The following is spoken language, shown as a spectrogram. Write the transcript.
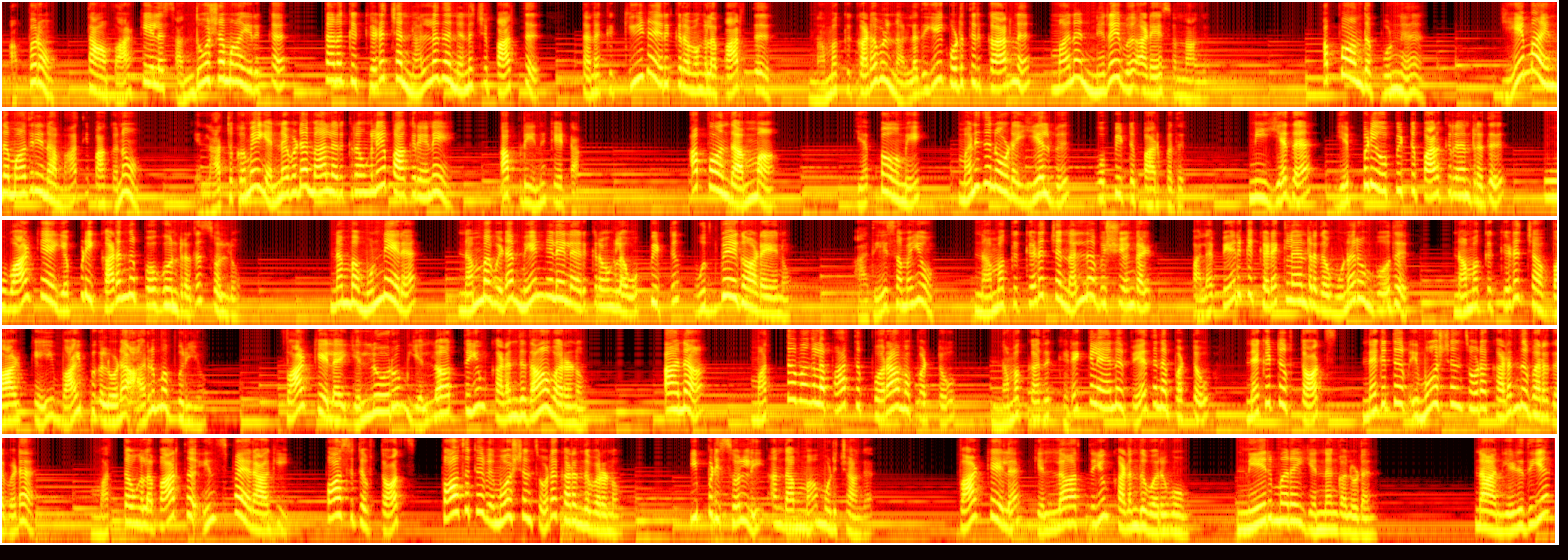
அப்புறம் தான் வாழ்க்கையில சந்தோஷமா இருக்க தனக்கு கிடைச்ச நல்லத நினைச்சு பார்த்து தனக்கு கீழே இருக்கிறவங்கள பார்த்து நமக்கு கடவுள் நல்லதையே கொடுத்திருக்காருன்னு மன நிறைவு அடைய சொன்னாங்க. அப்போ அந்த பொண்ணு ஏமா இந்த மாதிரி நான் மாத்தி பார்க்கணும்? எல்லாத்துக்குமே என்னை விட மேல இருக்கிறவங்களே பாக்குறேனே அப்படின்னு கேட்டான் அப்போ அந்த அம்மா எப்பவுமே மனிதனோட இயல்பு ஒப்பிட்டு பார்ப்பது. நீ எதை எப்படி ஒப்பிட்டு பார்க்கிறன்றது உன் வாழ்க்கைய எப்படி கடந்து போகுன்றத சொல்லும். நம்ம முன்னேற நம்ம விட மேல்நிலையில இருக்கிறவங்கள ஒப்பிட்டு உத்வேகம் அடையணும். அதே சமயம் நமக்கு கிடைச்ச நல்ல விஷயங்கள் பல பேருக்கு கிடைக்கலன்றத உணரும் போது நமக்கு கிடைச்ச வாழ்க்கை வாய்ப்புகளோட அருமை புரியும். வாழ்க்கையில எல்லோரும் எல்லாத்தையும் கடந்துதான் வரணும். ஆனா மத்தவங்கள பார்த்து பொறாமப்பட்டோ நமக்கு அது கிடைக்கலன்னு வேதனைப்பட்டோ நெகட்டிவ் தாட்ஸ் நெகட்டிவ் இமோஷன்ஸோட கடந்து வரதை விட மத்தவங்கள பார்த்து இன்ஸ்பயர் ஆகி பாசிட்டிவ் தாட்ஸ் பாசிட்டிவ் எமோஷன்ஸோட கடந்து வரணும். இப்படி சொல்லி அந்த அம்மா முடிச்சாங்க. வாழ்க்கையில எல்லாத்தையும் கடந்து வருவோம் நேர்மறை எண்ணங்களுடன். நான் எழுதிய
